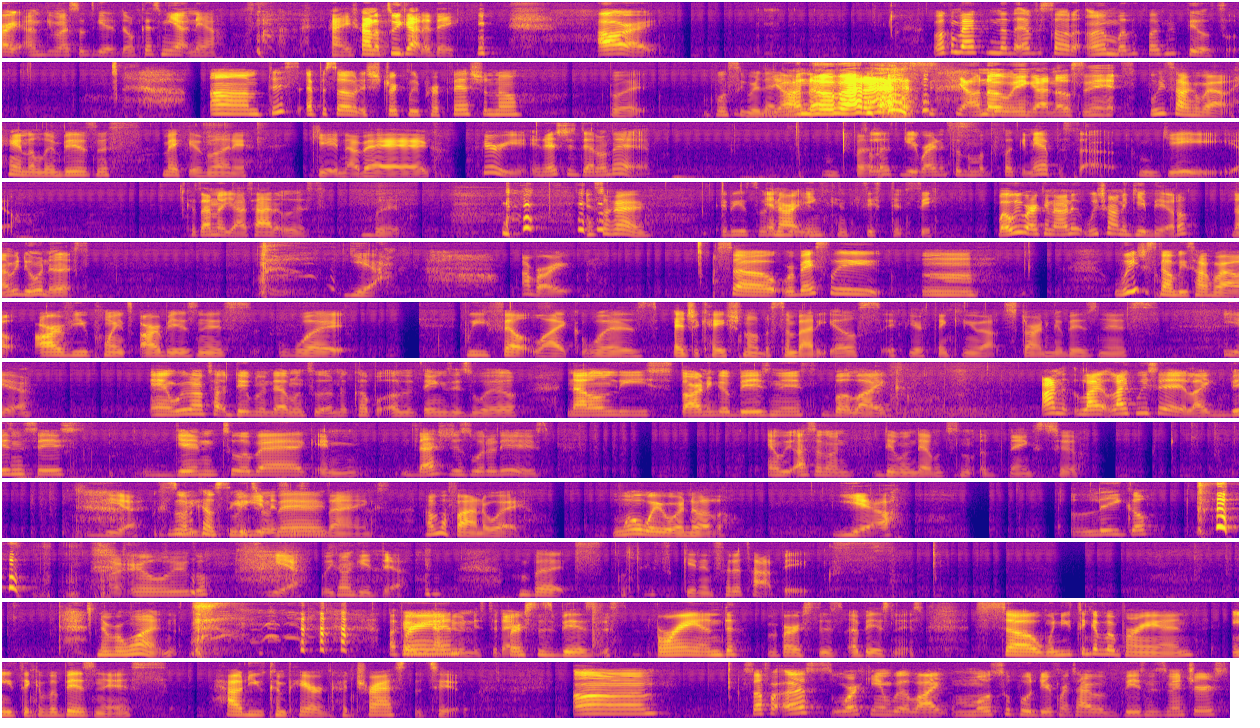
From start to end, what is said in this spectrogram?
All right, I'm getting myself together. Don't cuss me out now. I ain't trying to tweak out today. All right. Welcome back to another episode of Unmotherfucking Filter. Um, this episode is strictly professional, but we'll see where that Y'all goes. know about us. Y'all know we ain't got no sense. We talk about handling business, making money, getting a bag. Period. And that's just that on that. But So let's get right into the motherfucking episode. yeah, Because I know y'all tired of us. But it's okay. It is in our is. inconsistency. But we working on it. We trying to get better. Now we doing this. yeah. All right. So we're basically, mm, we just gonna be talking about our viewpoints, our business, what we felt like was educational to somebody else if you're thinking about starting a business. Yeah. And we're gonna talk dibble and dabble into a couple other things as well. Not only starting a business, but like, hon- like like we said, like businesses getting to a bag, and that's just what it is. And we also gonna dibble and dabble into some other things too. Yeah, Because when it comes to we getting to a getting some things. I'm gonna find a way, one way or another. Yeah. Legal. or illegal. Yeah, we're gonna get there. But let's get into the topics. Number one, Okay, we're not doing this today. versus business. Brand versus a business. So when you think of a brand and you think of a business, how do you compare and contrast the two? Um, so for us working with like multiple different type of business ventures,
